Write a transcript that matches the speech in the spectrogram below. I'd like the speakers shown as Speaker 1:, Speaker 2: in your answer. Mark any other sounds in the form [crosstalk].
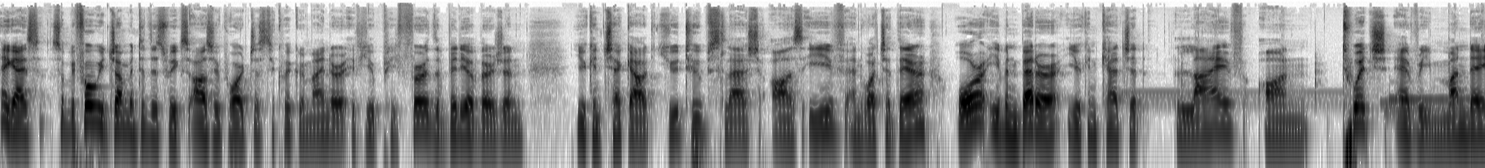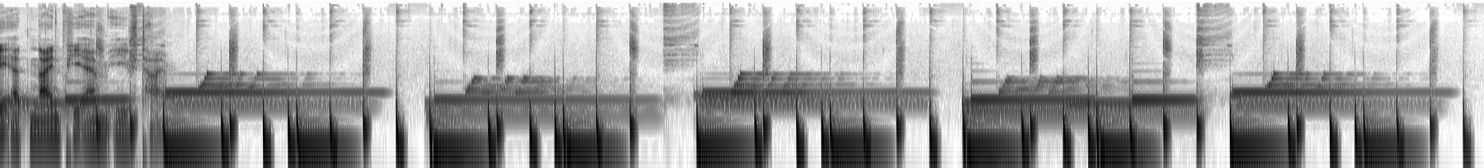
Speaker 1: Hey guys, so before we jump into this week's Oz report, just a quick reminder if you prefer the video version, you can check out YouTube slash Oz Eve and watch it there. Or even better, you can catch it live on Twitch every Monday at 9 p.m. Eve time.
